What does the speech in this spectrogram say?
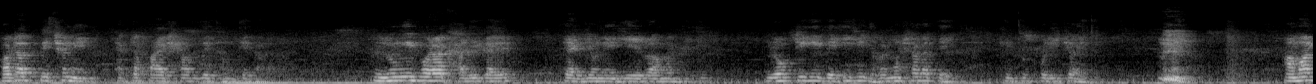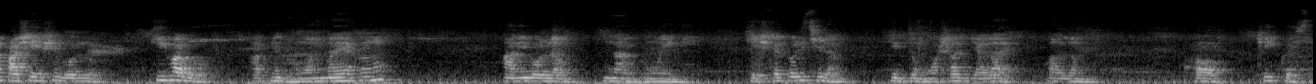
হঠাৎ পেছনে একটা পায়ের শব্দে থমকে দাঁড়াল। লুঙ্গি পরা খালি গায়ে একজন এগিয়ে এলো আমার দিকে। লোকটিকে দেখেছি ধর্মশালাতে কিন্তু পরিচয় নেই। আমার পাশে এসে বলল, কি বাবু, আপনি ঘুমান নাই এখনও? আমি বললাম না ঘুমাইনি চেষ্টা করেছিলাম, কিন্তু মশার জ্বালায় পারলাম না। হ ঠিক হয়েছে।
